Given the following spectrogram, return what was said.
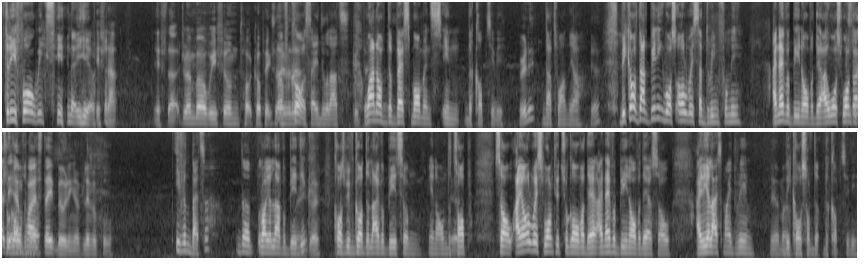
three, four weeks in a year. If that. If that. Do you remember we filmed Hot Kopics over of there? course, I do that. One of the best moments in the Kop TV. Really? That one, yeah. Yeah. Because that building was always a dream for me. I never been over there. I always wanted like to go over there. the Empire there. State Building of Liverpool. Even better, the Royal Liver building, because we've got the Liver bits on, you know, on the Yeah. top. So I always wanted to go over there. I never been over there, so I realized my dream Yeah, because of the, the Kop TV.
